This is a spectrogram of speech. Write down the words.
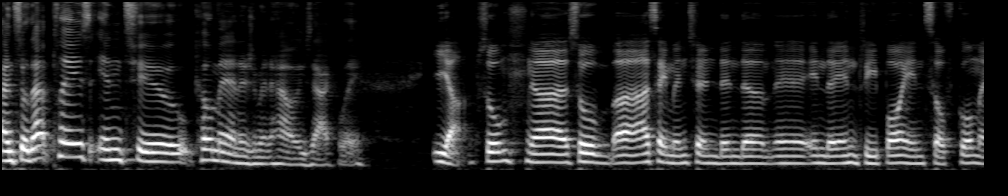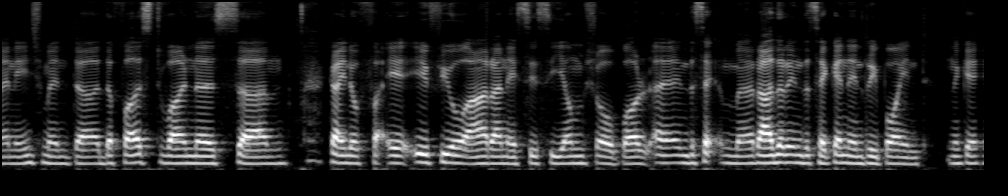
And so that plays into co-management how exactly yeah so uh, so uh, as i mentioned in the uh, in the entry points of co-management uh, the first one is um, kind of uh, if you are an sccm shop or uh, in the rather in the second entry point okay?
